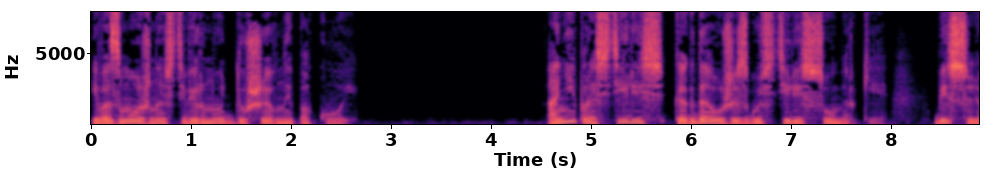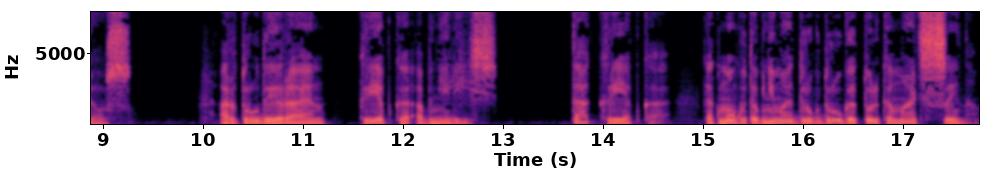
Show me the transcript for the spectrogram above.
и возможность вернуть душевный покой. Они простились, когда уже сгустились сумерки, без слез. Артруда и Райан крепко обнялись. Так крепко, как могут обнимать друг друга только мать с сыном.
